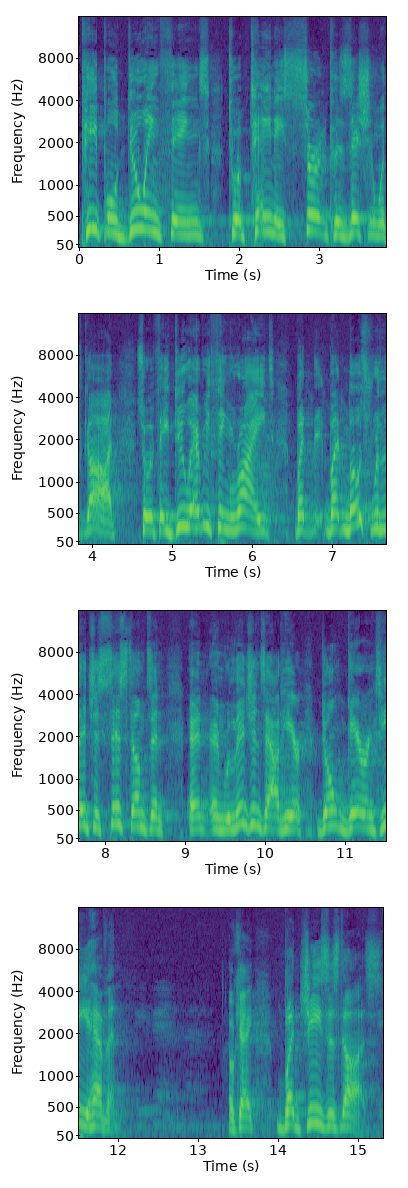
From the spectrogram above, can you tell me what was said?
people doing things to obtain a certain position with God. So if they do everything right, but but most religious systems and, and, and religions out here don't guarantee heaven. Okay? But Jesus does.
